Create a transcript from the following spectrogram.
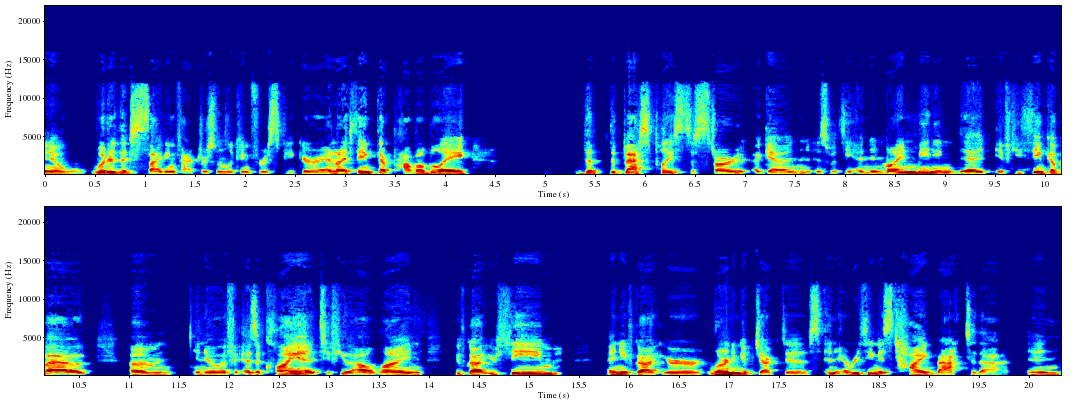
you know what are the deciding factors in looking for a speaker? And i think that probably the the best place to start again is with the end in mind meaning that if you think about um, you know if as a client if you outline you've got your theme and you've got your learning objectives and everything is tying back to that. And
